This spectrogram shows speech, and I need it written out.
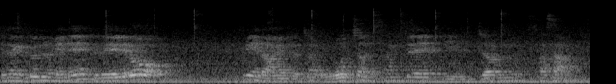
계산기 뚫으면 그대로 풀이에 나와 있는 것처럼 5301.43.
